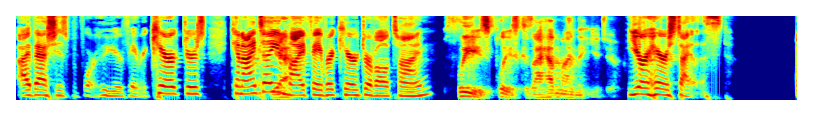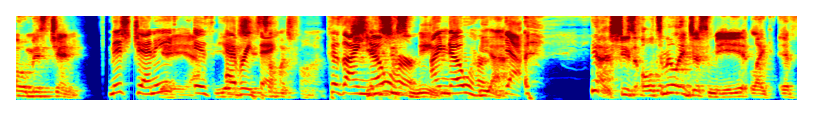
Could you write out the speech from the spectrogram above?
I've asked you this before. Who are your favorite characters? Can I tell you Yeah. my favorite character of all time? Please, please, because I have mine that you do. You're a hairstylist. Oh, Miss Jenny. Miss Jenny Yeah, yeah, yeah. is Yeah, everything. She's so much fun. Because I She's know just her. me. I know her. Yeah. yeah. Yeah, she's ultimately just me. Like, if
